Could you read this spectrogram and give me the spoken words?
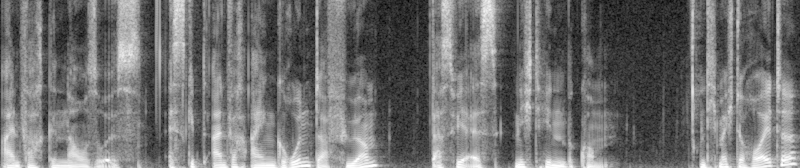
einfach genauso ist. Es gibt einfach einen Grund dafür, dass wir es nicht hinbekommen. Und ich möchte heute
